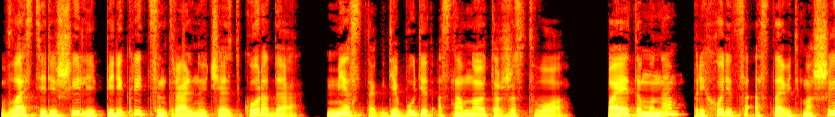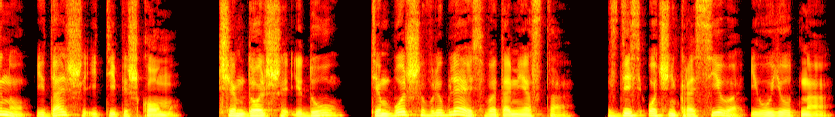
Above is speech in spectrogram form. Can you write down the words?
власти решили перекрыть центральную часть города, место, где будет основное торжество. Поэтому нам приходится оставить машину и дальше идти пешком. Чем дольше иду, тем больше влюбляюсь в это место. Здесь очень красиво и уютно.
